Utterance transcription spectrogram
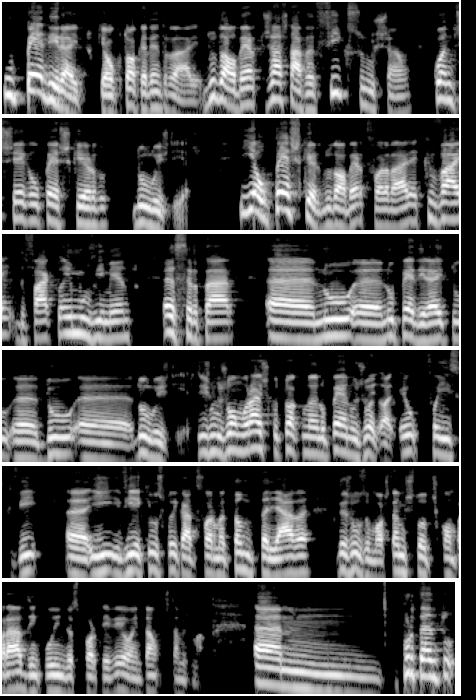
o pé direito, que é o que toca dentro da área, do Dalberto já estava fixo no chão quando chega o pé esquerdo do Luís Dias. E é o pé esquerdo do Dalberto, fora da área, que vai, de facto, em movimento, acertar uh, no, uh, no pé direito uh, do, do Luís Dias. Diz-me João Moraes que o toque não é no pé, é no joelho. Olha, eu foi isso que vi e vi aquilo explicado de forma tão detalhada que das duas uma, estamos todos comprados, incluindo a Sport TV, ou então estamos mal. Um, portanto,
